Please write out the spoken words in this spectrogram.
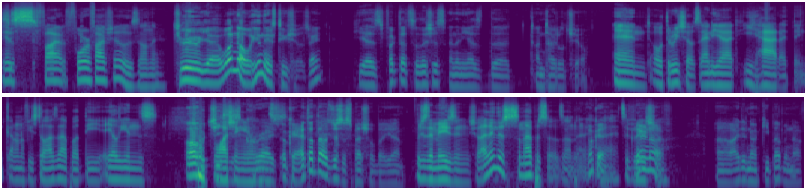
he has five, four or five shows on there. True, yeah. Well, no, he only has two shows, right? He has Fuck That's Delicious, and then he has the Untitled show. And oh, three shows. And he had, he had, I think. I don't know if he still has that, but the Aliens, Oh, Jesus Watching Christ. Aliens. Okay, I thought that was just a special, but yeah. which is an amazing show. I think there's some episodes on there. Okay, Yeah, it's a fair great show. Uh, I did not keep up enough.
